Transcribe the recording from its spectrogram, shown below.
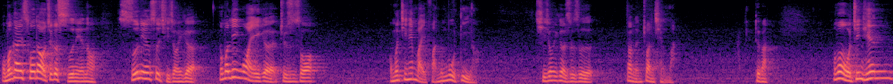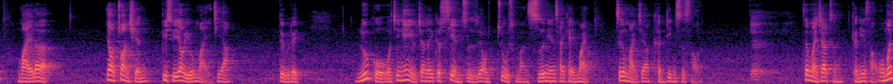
我们刚才说到这个十年哦，十年是其中一个。那么另外一个就是说，我们今天买房的目的啊，其中一个就是要能赚钱嘛，对吧？那么我今天买了，要赚钱必须要有买家，对不对？如果我今天有这样的一个限制，要住满十年才可以卖，这个买家肯定是少了。对，这买家肯肯定少。我们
